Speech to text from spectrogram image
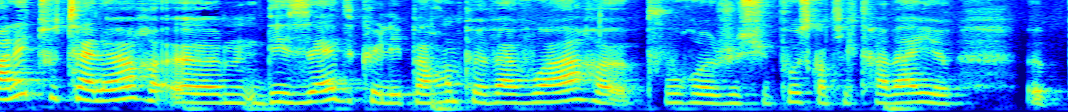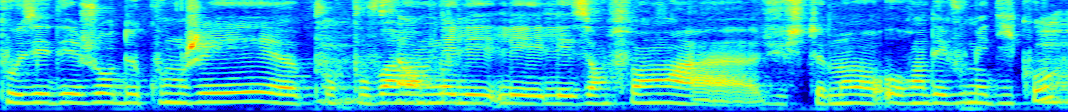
parlait tout à l'heure euh, des aides que les parents peuvent avoir euh, pour, euh, je suppose, quand ils travaillent, poser des jours de congé pour mmh, pouvoir emmener les, enfants justement aux rendez-vous médicaux. Mmh.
